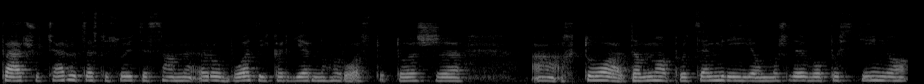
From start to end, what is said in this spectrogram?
першу чергу це стосується саме роботи і кар'єрного росту. Тож, хто давно про це мріяв, можливо, постійно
